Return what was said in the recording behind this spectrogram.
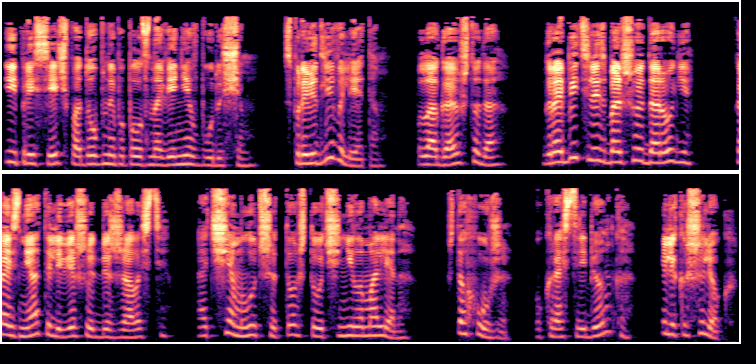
и пресечь подобные поползновения в будущем. Справедливо ли это? Полагаю, что да. Грабители с большой дороги казнят или вешают без жалости. А чем лучше то, что учинила Малена? Что хуже, украсть ребенка или кошелек?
